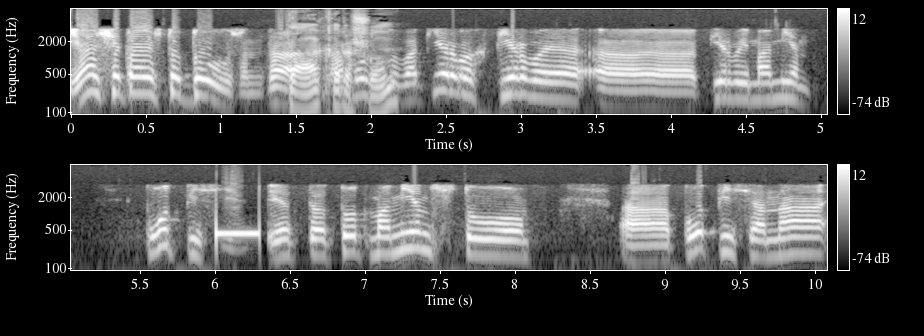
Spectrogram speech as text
я считаю, что должен, да. Так, хорошо. Что, во-первых, первое, э, первый момент подписи – это тот момент, что э, подпись, она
